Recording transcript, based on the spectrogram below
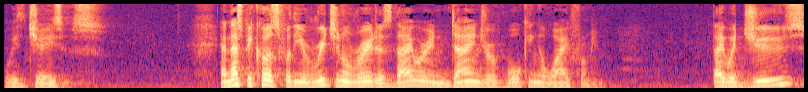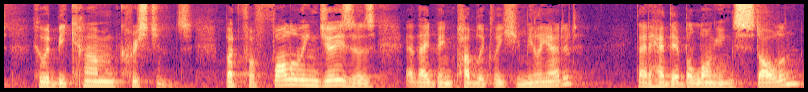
with Jesus. And that's because for the original readers, they were in danger of walking away from him. They were Jews who had become Christians. But for following Jesus, they'd been publicly humiliated They'd had their belongings stolen,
